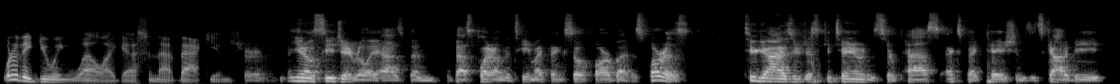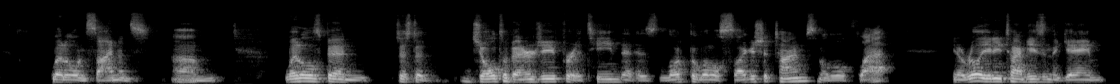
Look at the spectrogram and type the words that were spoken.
what are they doing well? I guess in that vacuum. Sure, you know, CJ really has been the best player on the team, I think, so far. But as far as two guys who are just continuing to surpass expectations, it's got to be Little and Simons. Mm-hmm. Um, Little's been just a jolt of energy for a team that has looked a little sluggish at times and a little flat. You know, really, anytime he's in the game,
